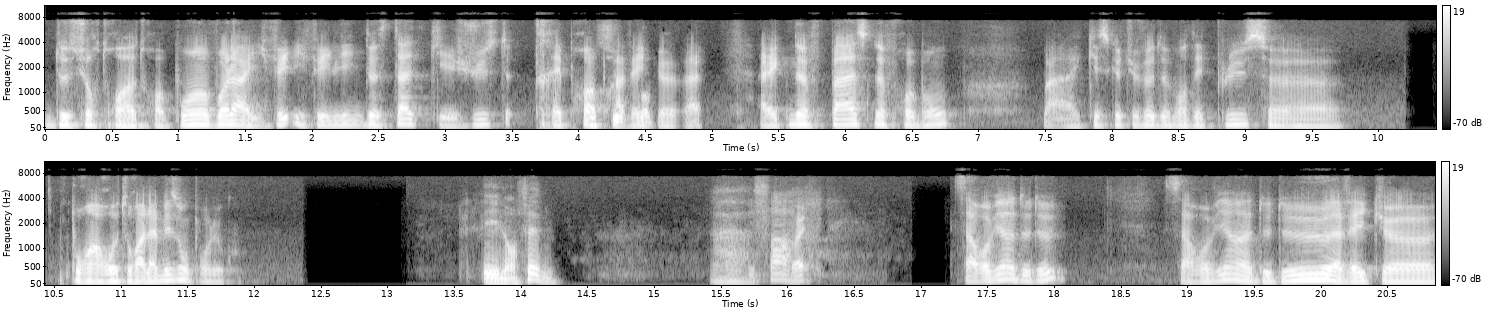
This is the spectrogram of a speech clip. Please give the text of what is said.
2 sur 3 à 3 points. Voilà il fait il fait une ligne de stats qui est juste très propre avec euh, avec 9 passes, 9 rebonds. Bah qu'est-ce que tu veux demander de plus euh, pour un retour à la maison pour le coup? Et il enchaîne. Ah, ça. Ouais. Ça revient à 2-2. Ça revient à 2-2 avec, euh,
